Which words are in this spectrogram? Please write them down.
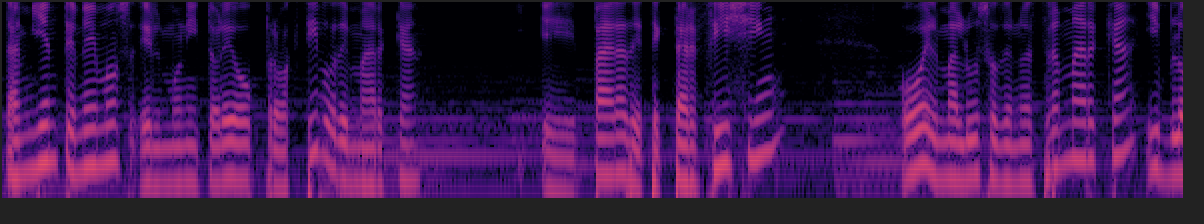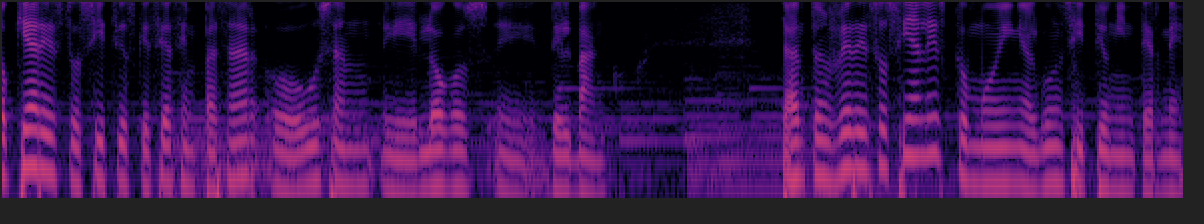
También tenemos el monitoreo proactivo de marca eh, para detectar phishing o el mal uso de nuestra marca y bloquear estos sitios que se hacen pasar o usan eh, logos eh, del banco, tanto en redes sociales como en algún sitio en internet.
